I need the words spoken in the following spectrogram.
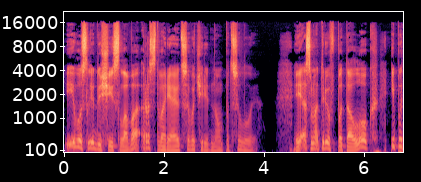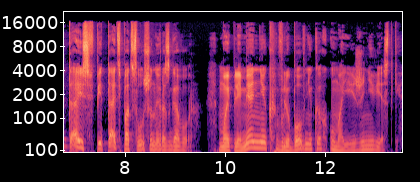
и его следующие слова растворяются в очередном поцелуе. Я смотрю в потолок и пытаюсь впитать подслушанный разговор. Мой племянник в любовниках у моей же невестки.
